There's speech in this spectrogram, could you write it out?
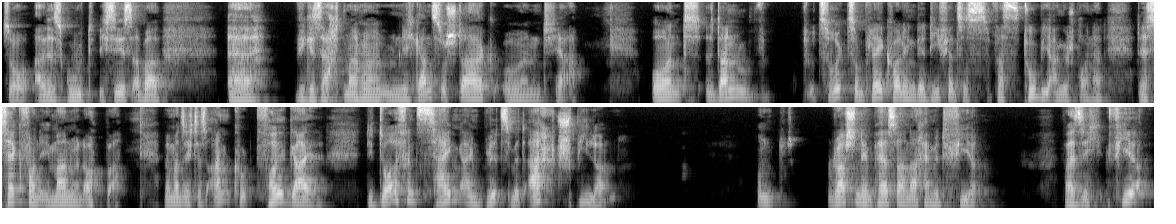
So, alles gut. Ich sehe es aber, äh, wie gesagt, manchmal nicht ganz so stark und ja. Und dann zurück zum Playcalling der Defenses, was Tobi angesprochen hat. Der Sack von Emmanuel Ogba. Wenn man sich das anguckt, voll geil. Die Dolphins zeigen einen Blitz mit acht Spielern und rushen den Passer nachher mit vier. Weil sich vier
